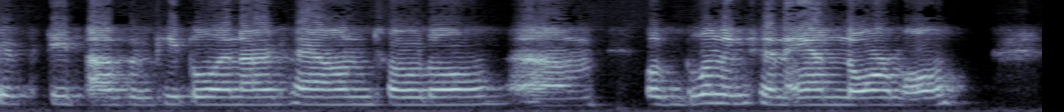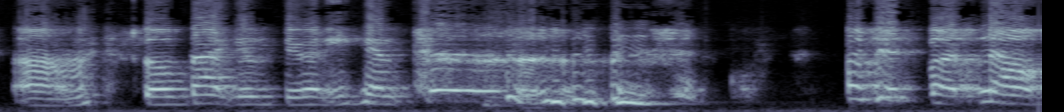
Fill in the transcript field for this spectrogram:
fifty thousand people in our town total. Um, well, Bloomington and Normal. Um, so if that gives you any hint. but no,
